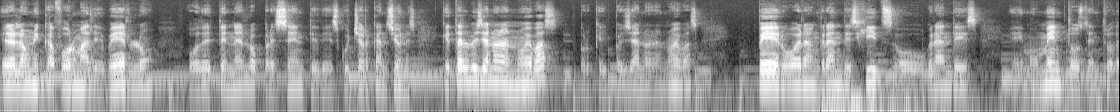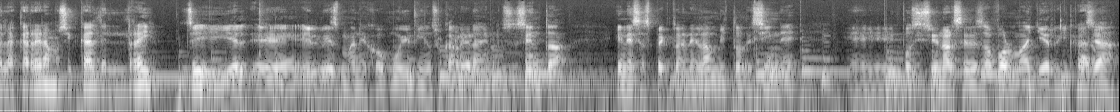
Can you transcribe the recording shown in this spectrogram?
era la única forma de verlo o de tenerlo presente, de escuchar canciones que tal vez ya no eran nuevas, porque pues ya no eran nuevas, pero eran grandes hits o grandes eh, momentos dentro de la carrera musical del rey. Sí, y él, eh, Elvis manejó muy bien su carrera en los 60, en ese aspecto, en el ámbito de cine, eh, posicionarse de esa forma. Jerry, pues ya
